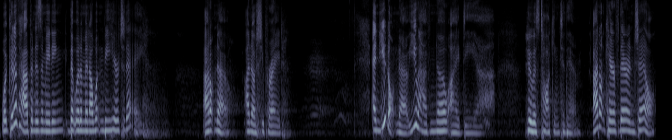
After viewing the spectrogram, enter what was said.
What could have happened is a meeting that would have meant I wouldn't be here today. I don't know. I know she prayed. And you don't know. You have no idea who is talking to them. I don't care if they're in jail.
